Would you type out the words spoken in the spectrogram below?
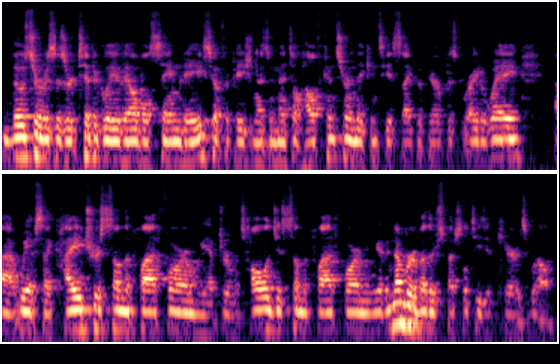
Those services are typically available same day. So if a patient has a mental health concern, they can see a psychotherapist right away. Uh, we have psychiatrists on the platform. We have dermatologists on the platform. We have a number of other specialties of care as well.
